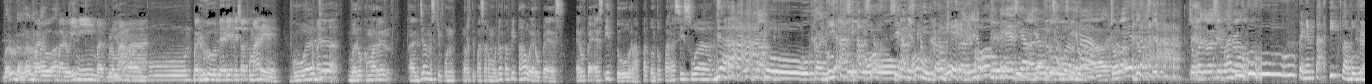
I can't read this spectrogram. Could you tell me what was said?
Baru dengar malah baru gua. baru ini ba- belum Ya lama. ampun. Baru dari episode kemarin. Gue aja Pak? baru kemarin aja meskipun ngerti pasar modal tapi tahu RUPS. RUPS itu rapat untuk para siswa. Ya, aduh. Bukan, Iya, siap, siap, Oh, siap, oh, siap. bukan, Oke, Bukan itu, oke, siap, bukan siap. Terus apa? Siap. Ah, coba Oke. jelasin, coba jelasin Mas. Aduh, pengen taik lambungnya.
